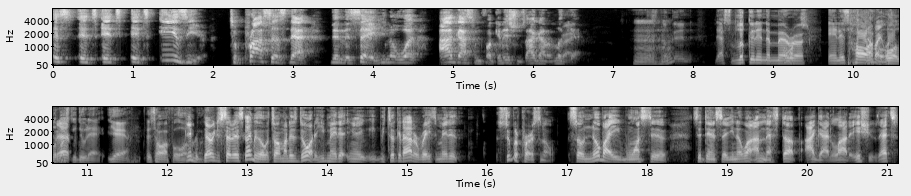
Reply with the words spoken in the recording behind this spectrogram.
It's it's it's it's easier to process that than to say, you know what, I got some fucking issues I got to look right. at. Mm-hmm. That's, looking in, that's, looking in, the mirror, and it's hard Nobody for all of us to do that. Yeah, it's hard for all. Yeah, but Derek just said it second ago. We're talking about his daughter. He made it. You know, we took it out of race and made it super personal. So nobody wants to sit there and say, you know what, I messed up. I got a lot of issues. That's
